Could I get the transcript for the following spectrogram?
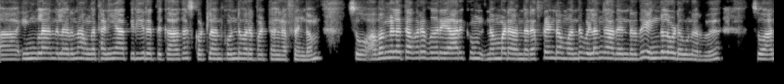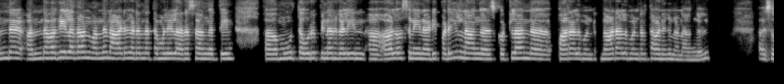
ஆஹ் இங்கிலாந்துல இருந்து அவங்க தனியா பிரியறதுக்காக ஸ்கொட்லாந்து கொண்டு வரப்பட்ட ரெஃபரண்டம் சோ அவங்கள தவிர வேற யாருக்கும் நம்மட அந்த ரெஃபரண்டம் வந்து விளங்காதுன்றது எங்களோட உணர்வு. சோ அந்த அந்த வகையில தான் வந்து நாடு கடந்த தமிழீழ அரசாங்கத்தின் ஆஹ் மூத்த உறுப்பினர்களின் ஆலோசனையின் அடிப்படையில் நாங்க ஸ்கொட்லாந்து பாராளுமன்ற நாடாளுமன்றத்தை அணுகின நாங்கள். சோ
